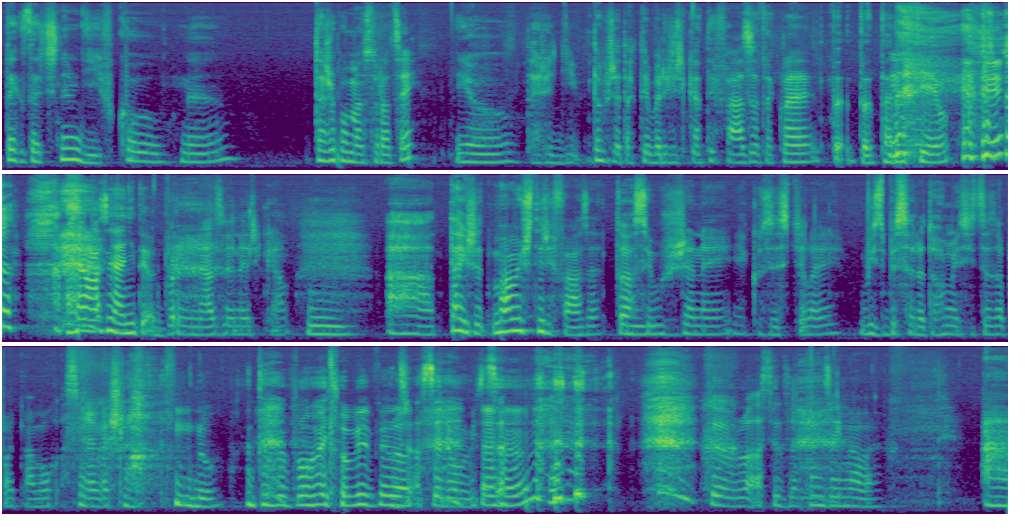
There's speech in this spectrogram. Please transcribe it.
Tak začneme dívkou, ne? Takže po menstruaci? Jo. Takže dív... Dobře, tak ty budeš říkat ty fáze takhle t- t- tady tím. a já vlastně ani ty odborné názvy neříkám. Hmm. A, takže máme čtyři fáze, to asi už ženy jako zjistily. Víc by se do toho měsíce zaplať pámoch asi nevešlo. No, to by bylo, to by bylo. třeba sedm, to by bylo asi celkem zajímavé. A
